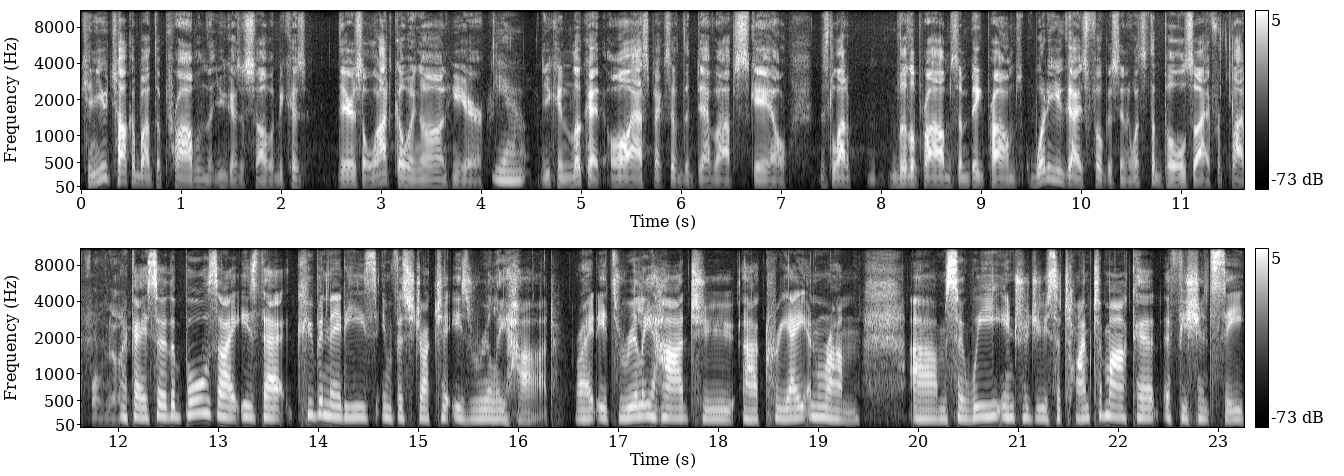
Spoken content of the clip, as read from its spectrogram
Can you talk about the problem that you guys are solving? Because there's a lot going on here. Yeah. You can look at all aspects of the DevOps scale. There's a lot of little problems, some big problems. What are you guys focusing on? What's the bullseye for Platform 9? Okay, so the bullseye is that Kubernetes infrastructure is really hard, right? It's really hard to uh, create and run. Um, so we introduce a time to market efficiency.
